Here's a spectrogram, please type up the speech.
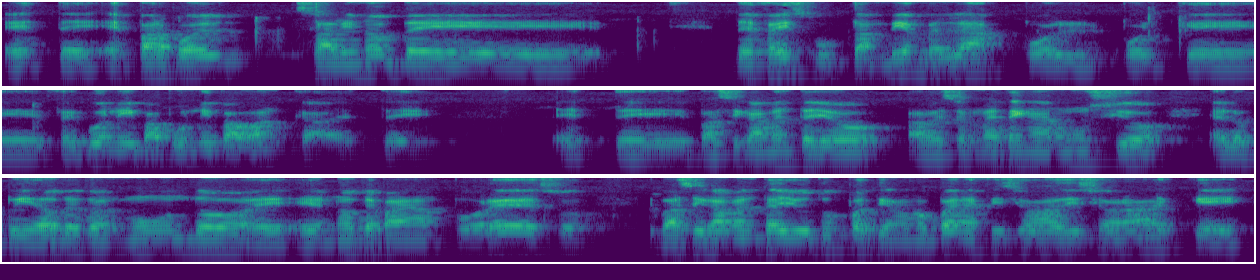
este, es para poder salirnos de, de Facebook también, ¿verdad? Por, porque Facebook ni para ni para banca, este este, básicamente yo a veces meten anuncios en los videos de todo el mundo, eh, ellos no te pagan por eso. básicamente YouTube pues tiene unos beneficios adicionales que,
